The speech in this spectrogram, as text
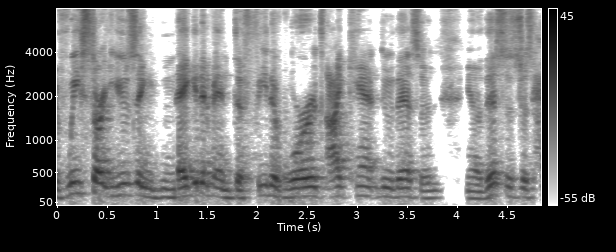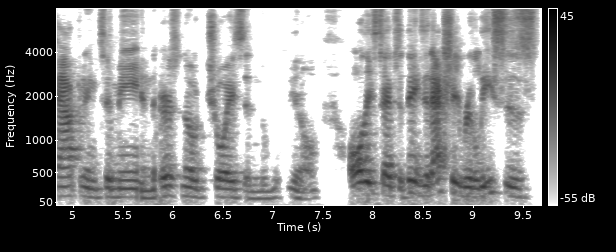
If we start using negative and defeative words, I can't do this, or you know, this is just happening to me, and there's no choice, and you know, all these types of things, it actually releases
